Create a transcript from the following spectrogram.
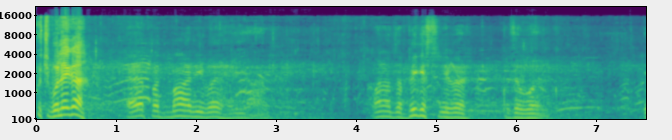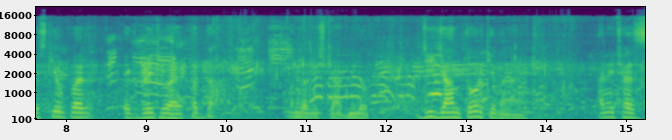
कुछ बोलेगा पद्मा रिवर है यार one of the biggest river of the world इसके ऊपर एक ब्रिज हुआ है पद्मा बांग्लादेश के आदमी लोग जी जान तोड़ के बनाए and it has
